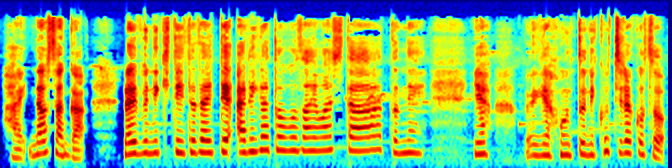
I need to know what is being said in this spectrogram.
はい。なおさんがライブに来ていただいてありがとうございました。とね。いや、いや、本当にこちらこそ、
